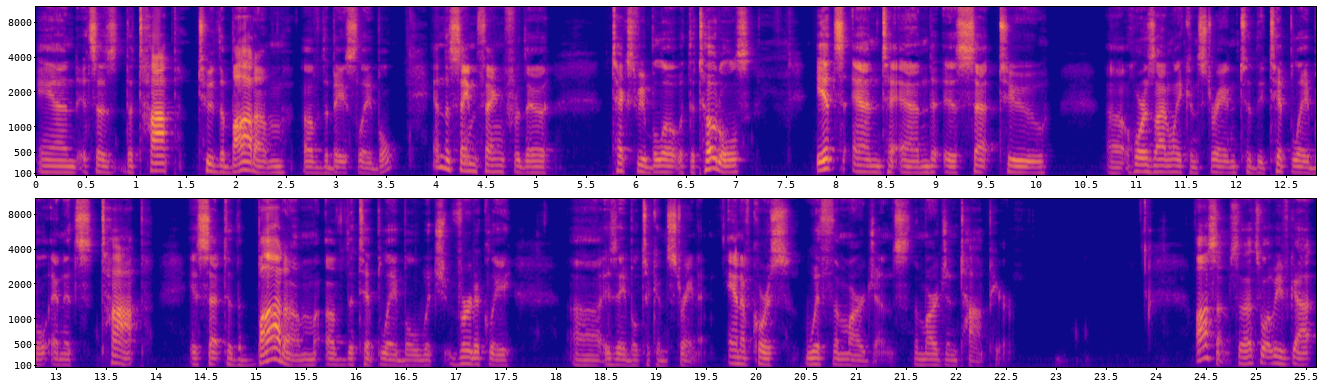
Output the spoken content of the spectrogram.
And it says the top to the bottom of the base label. And the same thing for the text view below it with the totals. Its end to end is set to uh, horizontally constrained to the tip label, and its top is set to the bottom of the tip label, which vertically uh, is able to constrain it. And of course, with the margins, the margin top here. Awesome. So that's what we've got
